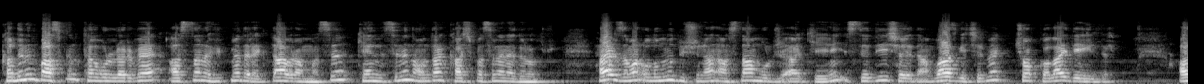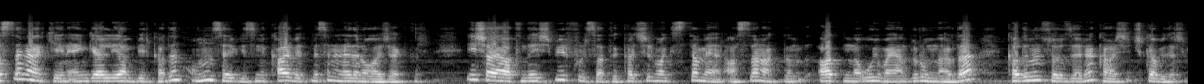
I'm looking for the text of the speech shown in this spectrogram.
Kadının baskın tavırları ve aslana hükmederek davranması kendisinin ondan kaçmasına neden olur. Her zaman olumlu düşünen aslan burcu erkeğini istediği şeyden vazgeçirmek çok kolay değildir. Aslan erkeğini engelleyen bir kadın onun sevgisini kaybetmesine neden olacaktır. İş hayatında hiçbir fırsatı kaçırmak istemeyen aslan aklına uymayan durumlarda kadının sözlerine karşı çıkabilir.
